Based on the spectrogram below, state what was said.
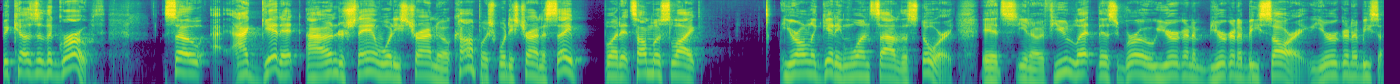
because of the growth. So I get it. I understand what he's trying to accomplish, what he's trying to say, but it's almost like you're only getting one side of the story. It's, you know, if you let this grow, you're going to you're going to be sorry. You're going to be so-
